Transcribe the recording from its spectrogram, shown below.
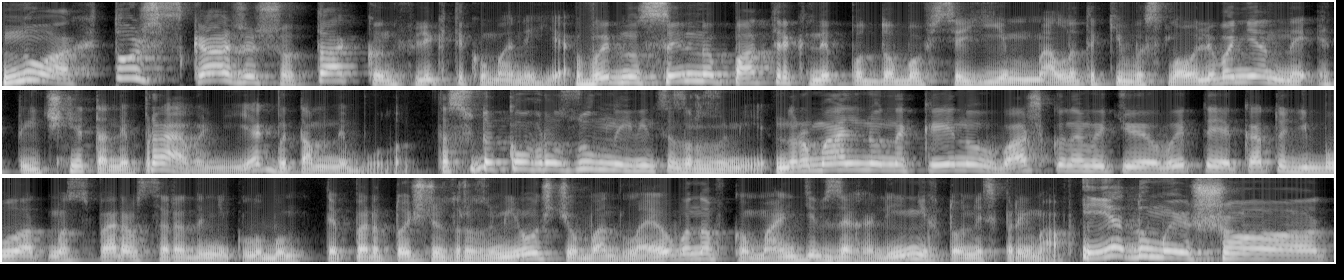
Ну а хто ж скаже, що так, конфліктик у мене є. Видно, сильно Патрік не подобався їм, але такі висловлювання не етичні та неправильні, як би там не було. Та Судаков розумний, він це зрозуміє. Нормально накинув, важко навіть уявити, яка тоді була атмосфера всередині клубу. Тепер точно зрозуміло, що Ван Леована в команді взагалі ніхто не сприймав. І я думаю, що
